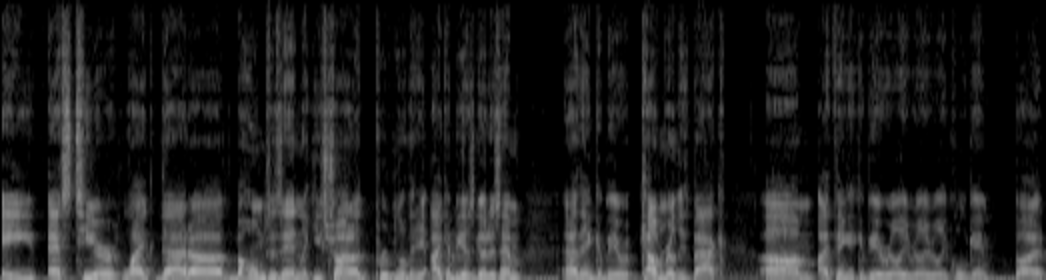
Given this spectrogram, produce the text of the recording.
a S tier like that uh Mahomes is in. Like he's trying to prove himself that I can be as good as him. And I think it could be a, Calvin Ridley's back. Um, I think it could be a really, really, really cool game. But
